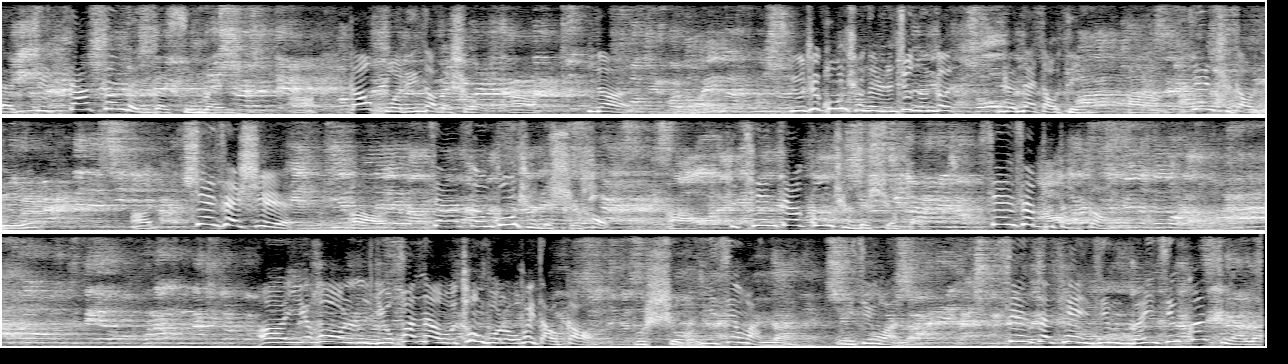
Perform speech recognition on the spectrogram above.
呃去加增的一个行为啊。当火领导的时候啊，那、有这工程的人就能够忍耐到底啊，坚持到底啊。现在是哦、加增工程的时候啊，是添加工程的时候。现在不祷告，哦以后有患难我痛苦了我会祷告。不是的已经晚了已经晚了。现在天已经门已经关起来了。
